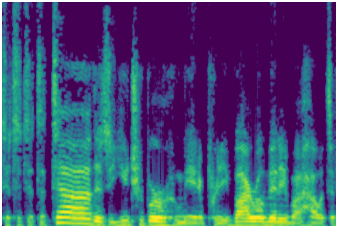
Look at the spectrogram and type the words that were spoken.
Da-da-da-da-da. There's a YouTuber who made a pretty viral video about how it's a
